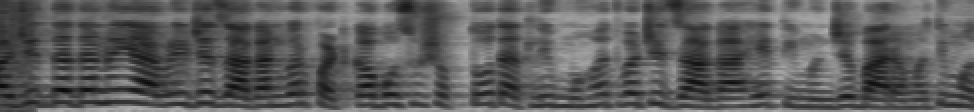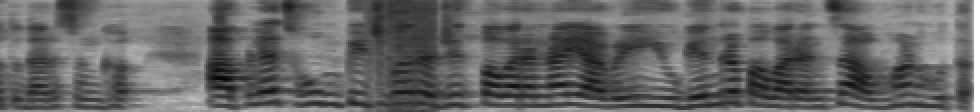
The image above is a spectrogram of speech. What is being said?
अजितदादांना यावेळी ज्या जागांवर फटका बसू शकतो त्यातली महत्वाची जागा आहे ती म्हणजे बारामती मतदारसंघ. आपल्याच होम पिचवर अजित पवारांना यावेळी युगेंद्र पवारांचं आव्हान होतं.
